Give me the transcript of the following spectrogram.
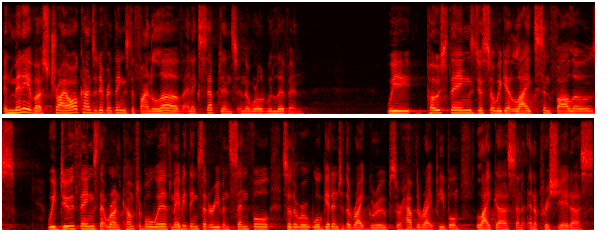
And many of us try all kinds of different things to find love and acceptance in the world we live in. We post things just so we get likes and follows. We do things that we're uncomfortable with, maybe things that are even sinful, so that we will get into the right groups or have the right people like us and, and appreciate us.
